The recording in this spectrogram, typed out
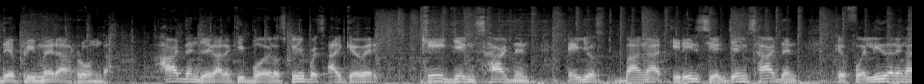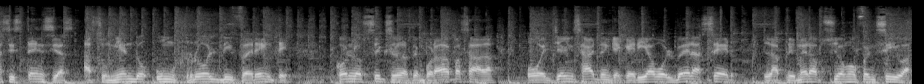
de primera ronda. Harden llega al equipo de los Clippers, hay que ver qué James Harden ellos van a adquirir, si el James Harden que fue líder en asistencias asumiendo un rol diferente con los Sixers la temporada pasada o el James Harden que quería volver a ser la primera opción ofensiva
